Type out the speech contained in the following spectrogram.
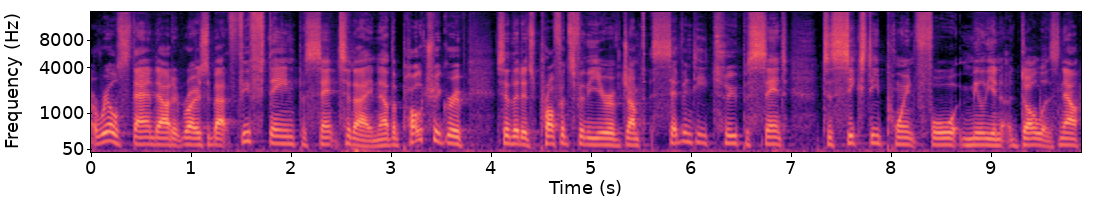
a real standout. It rose about 15% today. Now, the poultry group said that its profits for the year have jumped 72% to $60.4 million. Now,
